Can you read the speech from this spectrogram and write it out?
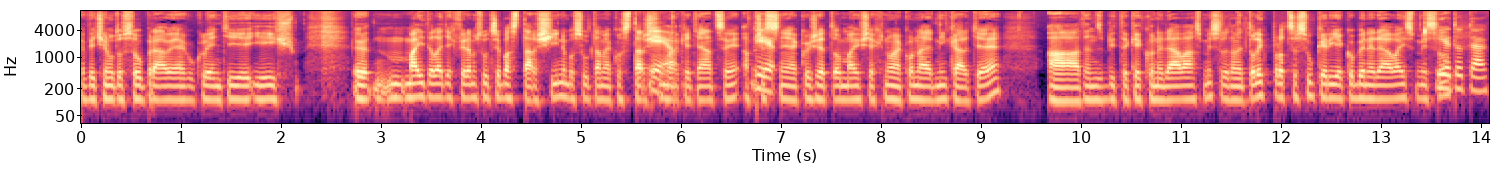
většinou to jsou právě jako klienti, jejich eh, majitele těch firm jsou třeba starší, nebo jsou tam jako starší yeah. marketáci a přesně yeah. jako, že to mají všechno jako na jedné kartě a ten zbytek jako nedává smysl. Tam je tolik procesů, který jako by nedávají smysl. Je to tak.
